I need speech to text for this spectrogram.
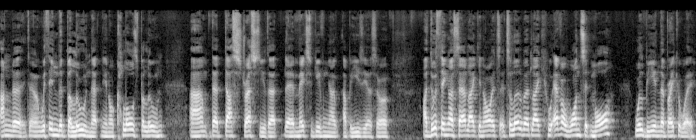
under you know, within the balloon, that you know closed balloon, um, that does stress you, that, that makes you giving up, up easier. So I do think I said like you know it's it's a little bit like whoever wants it more will be in the breakaway.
